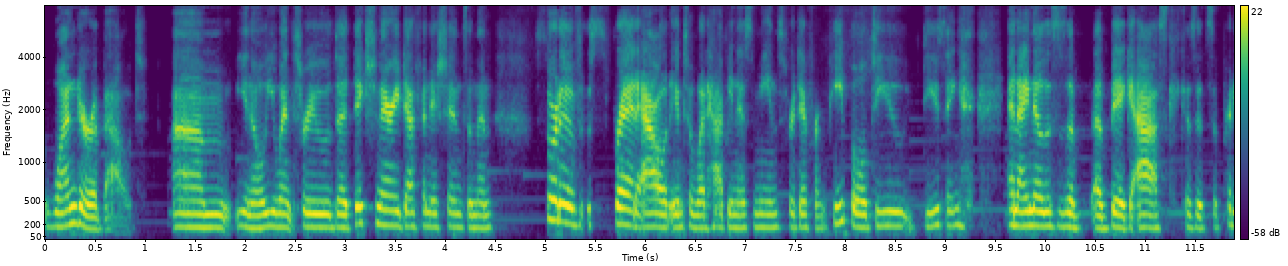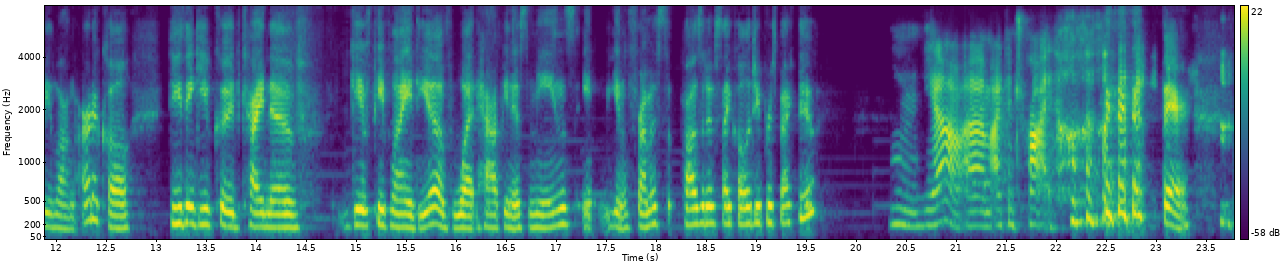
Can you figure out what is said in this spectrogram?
wonder about. Um, you know, you went through the dictionary definitions and then sort of spread out into what happiness means for different people do you do you think and i know this is a, a big ask because it's a pretty long article do you think you could kind of give people an idea of what happiness means you know from a positive psychology perspective? Mm, yeah um, i can try. Fair.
